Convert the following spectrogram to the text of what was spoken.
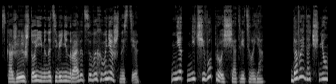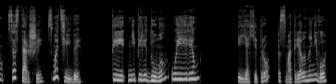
Скажи, что именно тебе не нравится в их внешности?» «Нет, ничего проще», — ответила я. «Давай начнем со старшей, с Матильды». «Ты не передумал, Уильям?» И я хитро посмотрела на него,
